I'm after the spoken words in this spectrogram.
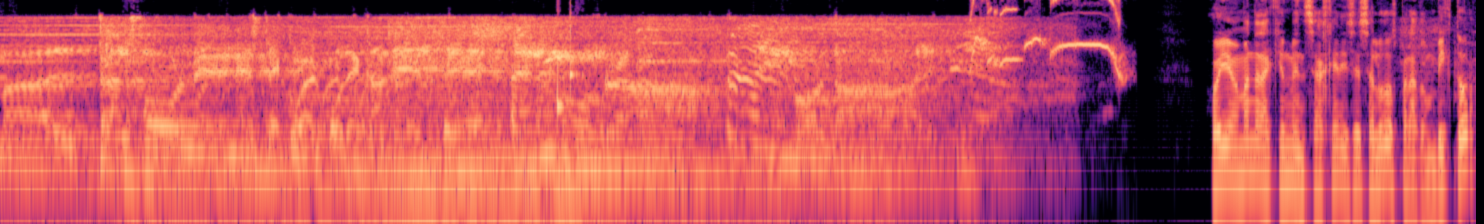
mal transformen este cuerpo decadente en Oye, me mandan aquí un mensaje, dice saludos para don Víctor,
